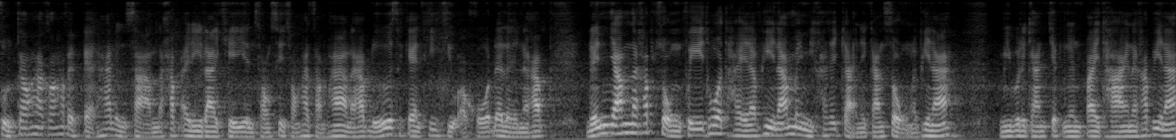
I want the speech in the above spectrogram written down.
0 9 5 9 5 8 8 5 1 3 นะครับ ID Line KN 2 4 2 5 3 5 นะครับ หรือสแกนที่ QR Code ได้เลยนะครับ เน้นย้ำนะครับ ส่งฟรีทั่วไทยนะพี่นะ ไม่มีค่าใช้จ่ายในการส่งนะพี่นะ มีบริการเก็บเงินปลายทางนะครับพี่นะ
